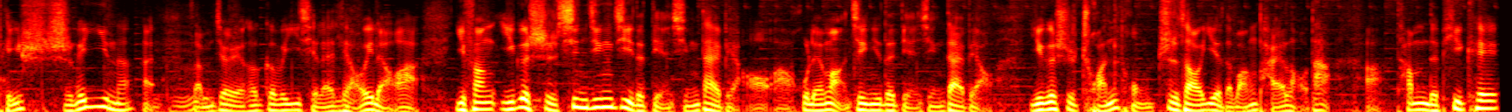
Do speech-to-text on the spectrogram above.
赔十个亿呢？哎，咱们今儿也和各位一起来聊一聊啊。一方一个是新经济的典型代表啊，互联网经济的典型代表；一个是传统制造业的王牌老大啊。他们的 PK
